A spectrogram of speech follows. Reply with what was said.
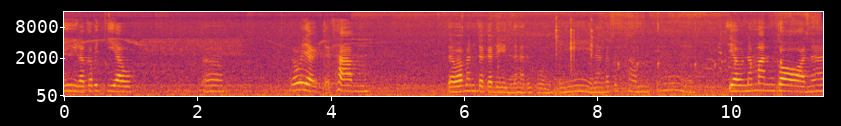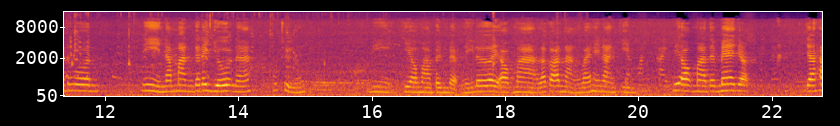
นี่แล้วก็ไปเจียว เออ ก็อยากจะทำแต่ว่ามันจะกระเด็นนะคะทุกคน นี่นาง ก็จะทำเจียวน้ำมันก่อนนะคะทุกคนนี่น้ำมันก็ได้เยอะนะพูดถึงนี่เจียวมาเป็นแบบนี้เลยออกมาแล้วก็หนังไว้ให้นางกินน,กนี่ออกมาแต่แม่จะจะท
